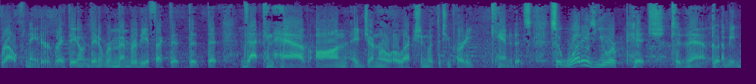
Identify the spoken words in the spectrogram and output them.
Ralph Nader, right? They don't they don't remember the effect that that that, that can have on a general election with the two-party candidates. So, what is your pitch to them? Good. I mean,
